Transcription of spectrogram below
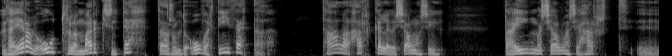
en það er alveg ótrúlega marg sem detta svolítið óvart í þetta tala harkalega við sjálfan sig dæma sjálfan sig hart uh,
